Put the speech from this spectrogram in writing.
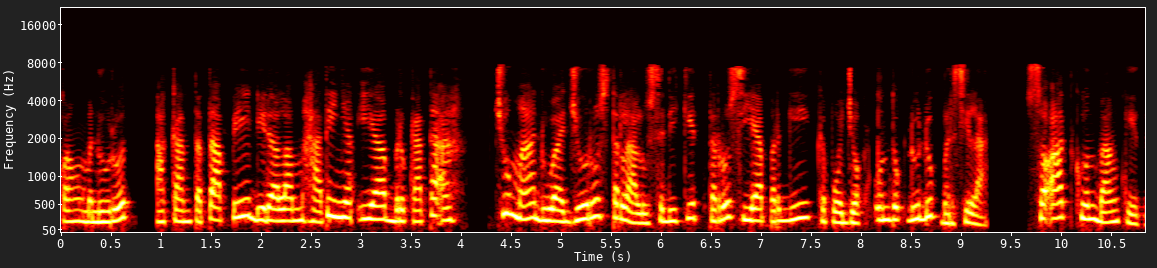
Kong menurut, akan tetapi di dalam hatinya ia berkata ah, cuma dua jurus terlalu sedikit terus ia pergi ke pojok untuk duduk bersila. Soat kun bangkit.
